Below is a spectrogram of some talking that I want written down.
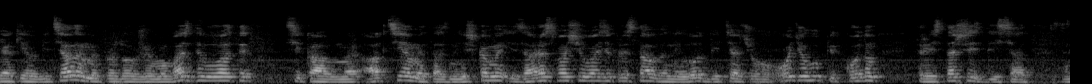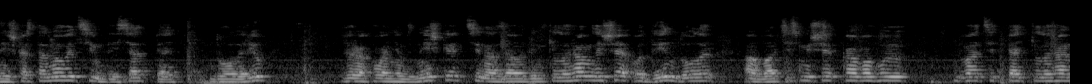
Як і обіцяли, ми продовжуємо вас дивувати цікавими акціями та знижками. І зараз вашій увазі представлений лот дитячого одягу під кодом 360. Знижка становить 75 доларів. З урахуванням знижки ціна за 1 кг лише 1 долар, а вартість мішка вагою 25 кг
